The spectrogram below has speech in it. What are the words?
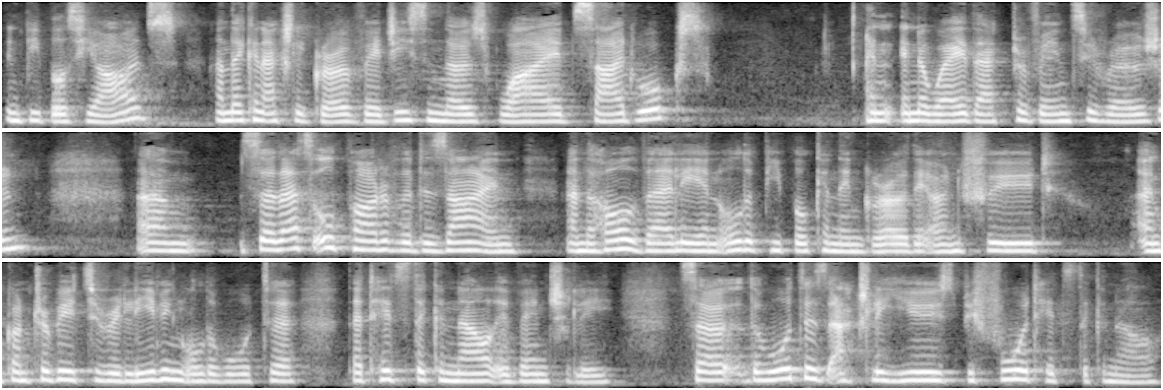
in people's yards, and they can actually grow veggies in those wide sidewalks and in a way that prevents erosion. Um, so that's all part of the design, and the whole valley and all the people can then grow their own food and contribute to relieving all the water that hits the canal eventually. So the water is actually used before it hits the canal,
